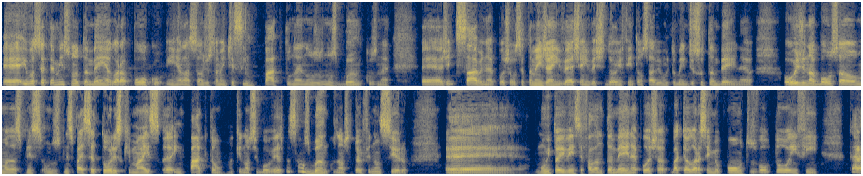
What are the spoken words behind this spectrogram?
É, e você até mencionou também agora há pouco em relação justamente a esse impacto né, nos, nos bancos, né? É, a gente sabe, né? Poxa, você também já investe, é investidor, enfim, então sabe muito bem disso também, né? Hoje na bolsa, uma das, um dos principais setores que mais é, impactam aqui no nosso Ibovespa são os bancos, né? O setor financeiro. É, muito aí vem se falando também, né? Poxa, bateu agora 100 mil pontos, voltou, enfim. Cara,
